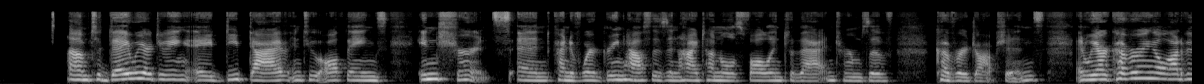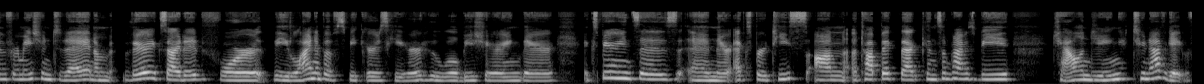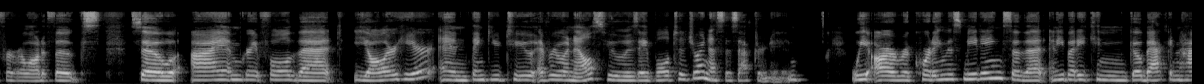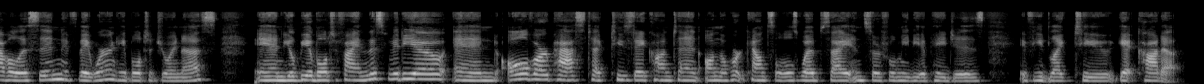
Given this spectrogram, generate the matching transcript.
Um, today, we are doing a deep dive into all things insurance and kind of where greenhouses and high tunnels fall into that in terms of coverage options. And we are covering a lot of information today, and I'm very excited for the lineup of speakers here who will be sharing their experiences and their expertise on a topic that can sometimes be challenging to navigate for a lot of folks. So I am grateful that y'all are here and thank you to everyone else who is able to join us this afternoon. We are recording this meeting so that anybody can go back and have a listen if they weren't able to join us. And you'll be able to find this video and all of our past Tech Tuesday content on the Hort Council's website and social media pages if you'd like to get caught up.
